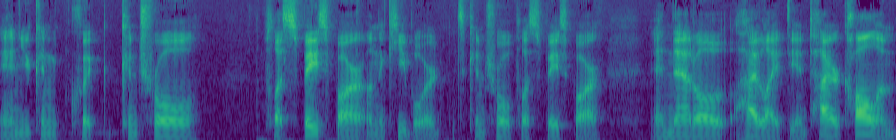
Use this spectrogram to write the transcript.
and you can click Control plus spacebar on the keyboard. It's Control plus spacebar, and that'll highlight the entire column,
